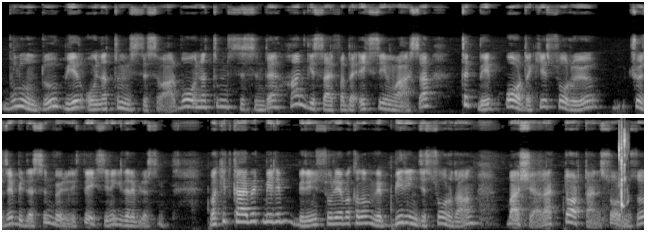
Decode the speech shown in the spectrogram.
bulunduğu bir oynatım listesi var. Bu oynatım listesinde hangi sayfada eksiğin varsa tıklayıp oradaki soruyu çözebilirsin. Böylelikle eksiğini giderebilirsin. Vakit kaybetmeyelim. Birinci soruya bakalım ve birinci sorudan başlayarak 4 tane sorumuzu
